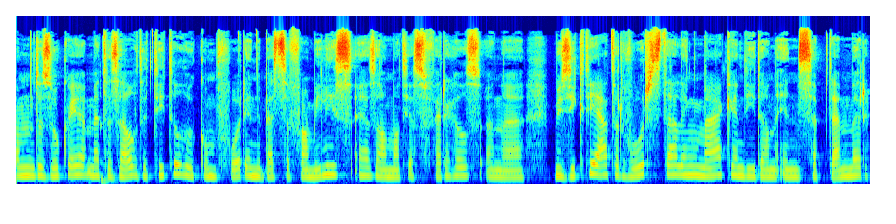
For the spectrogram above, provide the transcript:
um, dus ook met dezelfde titel, Je komt voor in de beste families, hè, zal Matthias Vergels een uh, muziektheatervoorstelling maken die dan in september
